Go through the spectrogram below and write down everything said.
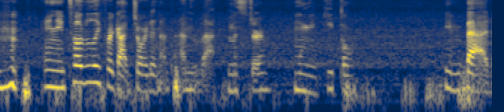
and you totally forgot Jordan at the end of that, Mr. Muñequito. Being bad.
